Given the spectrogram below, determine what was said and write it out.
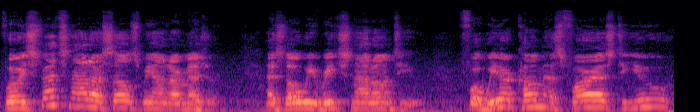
For we stretch not ourselves beyond our measure, as though we reach not unto you. For we are come as far as to you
